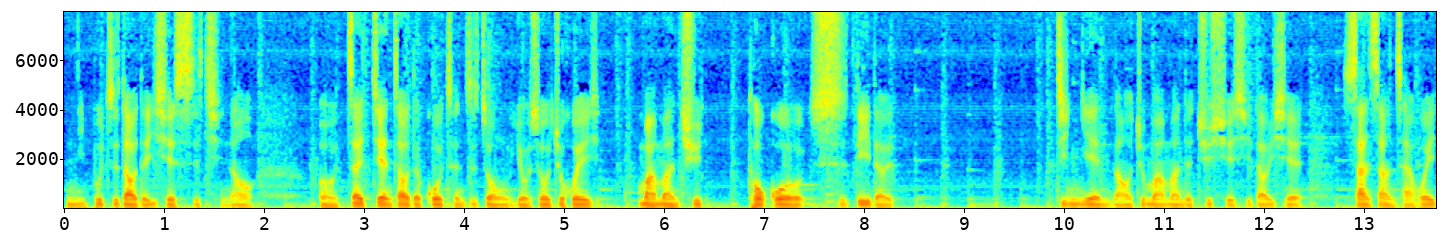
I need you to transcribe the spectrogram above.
你不知道的一些事情，然后呃在建造的过程之中，有时候就会慢慢去透过实地的经验，然后就慢慢的去学习到一些山上才会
